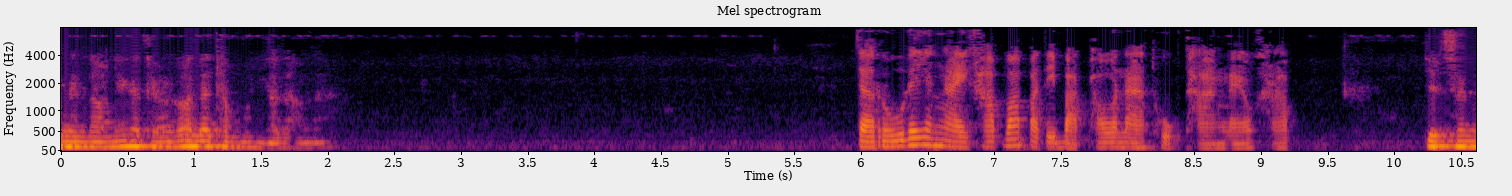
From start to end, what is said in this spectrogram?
เงินเรานี่ก็ถือว่าเขาได้ทำบุญกับเราแล้ว จะรู้ได้ยังไงครับว่าปฏิบัติภาวนาถูกทางแล้วครับ จิตสง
